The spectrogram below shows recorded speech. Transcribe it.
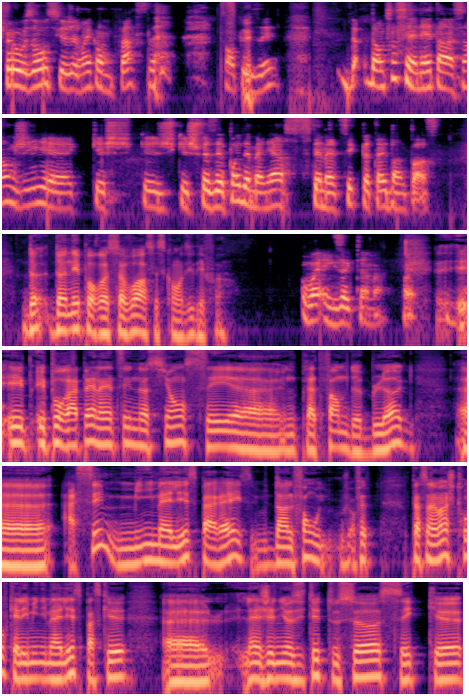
fais aux autres ce que j'aimerais qu'on me fasse, on peut dire. Donc ça, c'est une intention que j'ai euh, que, je, que, je, que je faisais pas de manière systématique peut-être dans le passé. De, donner pour recevoir, c'est ce qu'on dit des fois. Ouais, exactement. Et, et, pour rappel, hein, Notion, c'est euh, une plateforme de blog euh, assez minimaliste, pareil. Dans le fond, en fait, personnellement, je trouve qu'elle est minimaliste parce que euh, l'ingéniosité de tout ça, c'est que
